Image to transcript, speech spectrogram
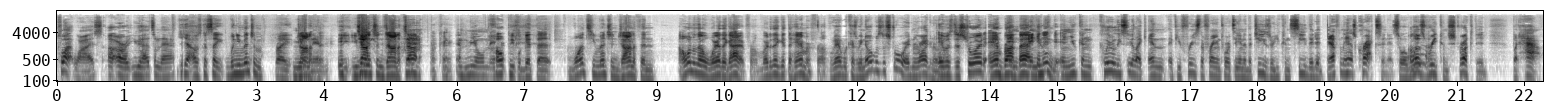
plot wise, uh, or you had some that Yeah, I was gonna say when you mentioned right, Mjolnir. Jonathan. You, you mentioned Jonathan. Jonathan. Okay. and Mjolnir. Hope people get that. Once you mentioned Jonathan, I want to know where they got it from. Where did they get the hammer from? Yeah, because we know it was destroyed in Ragnarok. It was destroyed and brought and, back and in you, Endgame. and you can clearly see like and if you freeze the frame towards the end of the teaser you can see that it definitely has cracks in it so it Oh, was yeah. reconstructed but how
